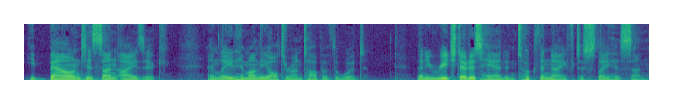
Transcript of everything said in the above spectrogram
He bound his son Isaac and laid him on the altar on top of the wood. Then he reached out his hand and took the knife to slay his son.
